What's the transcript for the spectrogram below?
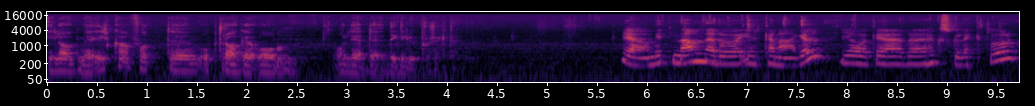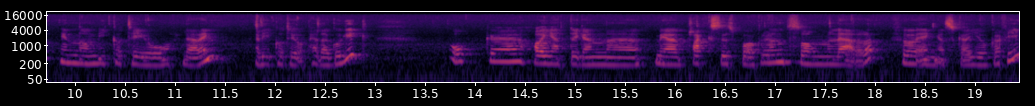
i lag med Ilka fått eh, oppdraget om å lede Digilu-prosjektet. Ja, mitt namn är då Ilka Nagel. Jag är eh, högskolelektor inom IKT och läring, eller IKT och pedagogik. Och eh, har egentligen eh, mer praxisbakgrund som lärare för engelska och geografi.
